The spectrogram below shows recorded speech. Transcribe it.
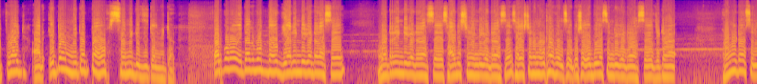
আপরাইট আর এটার মিটারটাও সেমি ডিজিটাল মিটার তারপরেও এটার মধ্যেও গিয়ার ইন্ডিকেটার আছে ব্যাটারি ইন্ডিকেটর আছে সাইড স্ট্যান্ড ইন্ডিকেটর আছে সাইড আমি উঠে ফেলছি পাশে এবিএস ইন্ডিকেটর আছে, যেটা হর্নেটেও ছিল।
